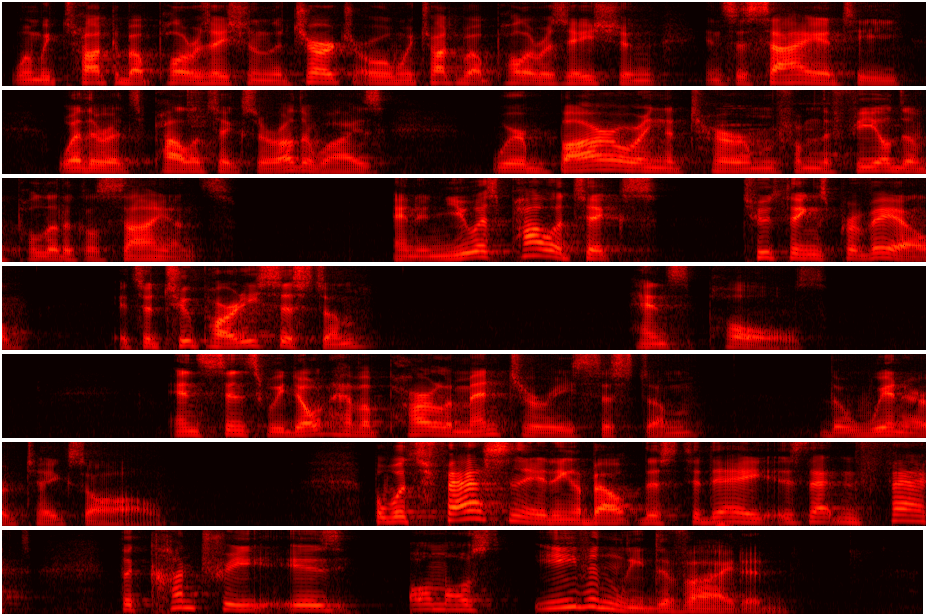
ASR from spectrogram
When we talk about polarization in the church or when we talk about polarization in society, whether it's politics or otherwise, we're borrowing a term from the field of political science. And in US politics, two things prevail it's a two party system, hence polls. And since we don't have a parliamentary system, the winner takes all. But what's fascinating about this today is that, in fact, the country is almost evenly divided,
